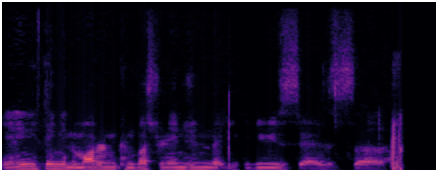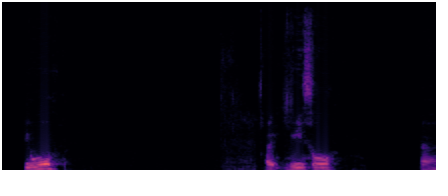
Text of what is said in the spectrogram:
and anything in the modern combustion engine that you could use as uh, fuel, like diesel. Uh,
